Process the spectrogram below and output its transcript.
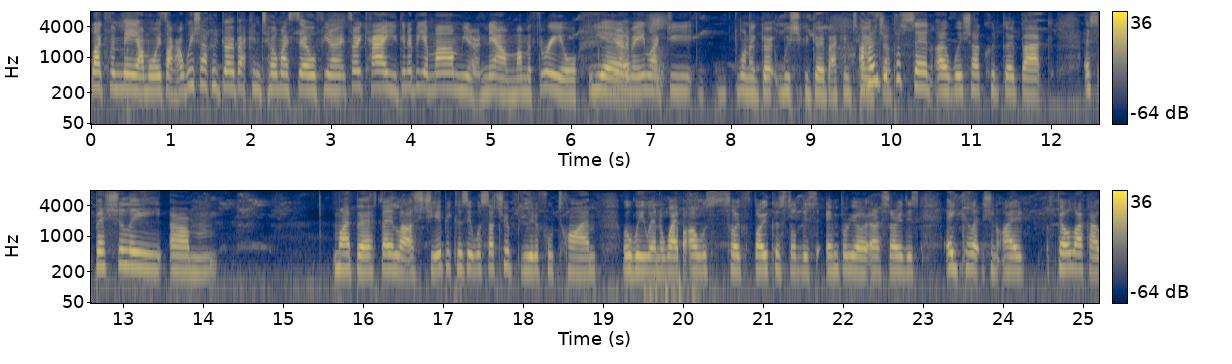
like for me, I'm always like, I wish I could go back and tell myself, you know, it's okay, you're gonna be a mum, you know, now I'm mum of three or yeah, you know what I mean? Like do you want to go wish you could go back and A tell hundred yourself? percent. I wish I could go back, especially um, my birthday last year because it was such a beautiful time where we went away. But I was so focused on this embryo, uh, sorry, this egg collection. I felt like I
